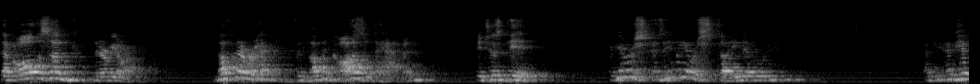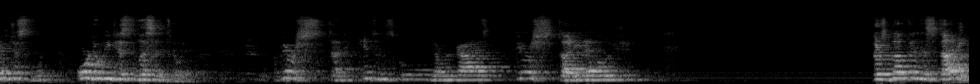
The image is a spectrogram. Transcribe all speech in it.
That all of a sudden, there we are. Nothing ever happened, nothing caused it to happen. It just did. Have you ever, has anybody ever studied evolution? Have you, have you ever just, or do we just listen to it? Have you ever studied, kids in school, younger guys, have you ever studied evolution? There's nothing to study.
